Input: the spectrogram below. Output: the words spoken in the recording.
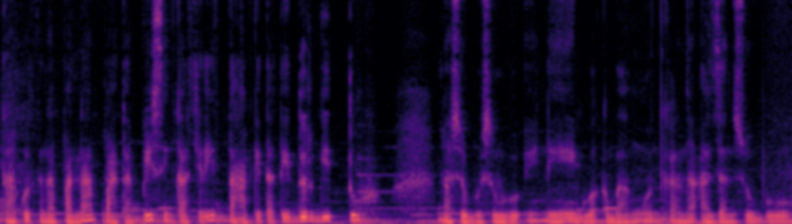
Takut kenapa-napa tapi singkat cerita kita tidur gitu. Nah subuh subuh ini gue kebangun karena azan subuh.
